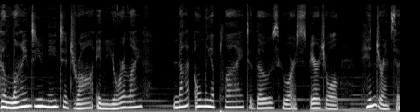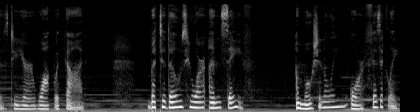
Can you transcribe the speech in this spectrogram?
The lines you need to draw in your life not only apply to those who are spiritual hindrances to your walk with God, but to those who are unsafe, emotionally or physically.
